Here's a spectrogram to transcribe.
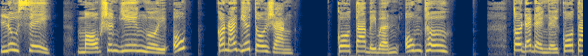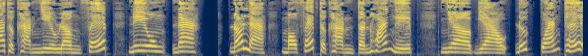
Lucy, một sinh viên người Úc, có nói với tôi rằng cô ta bị bệnh ung thư. Tôi đã đề nghị cô ta thực hành nhiều lần phép Niung Na. Đó là một phép thực hành tịnh hóa nghiệp nhờ vào Đức Quán Thế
